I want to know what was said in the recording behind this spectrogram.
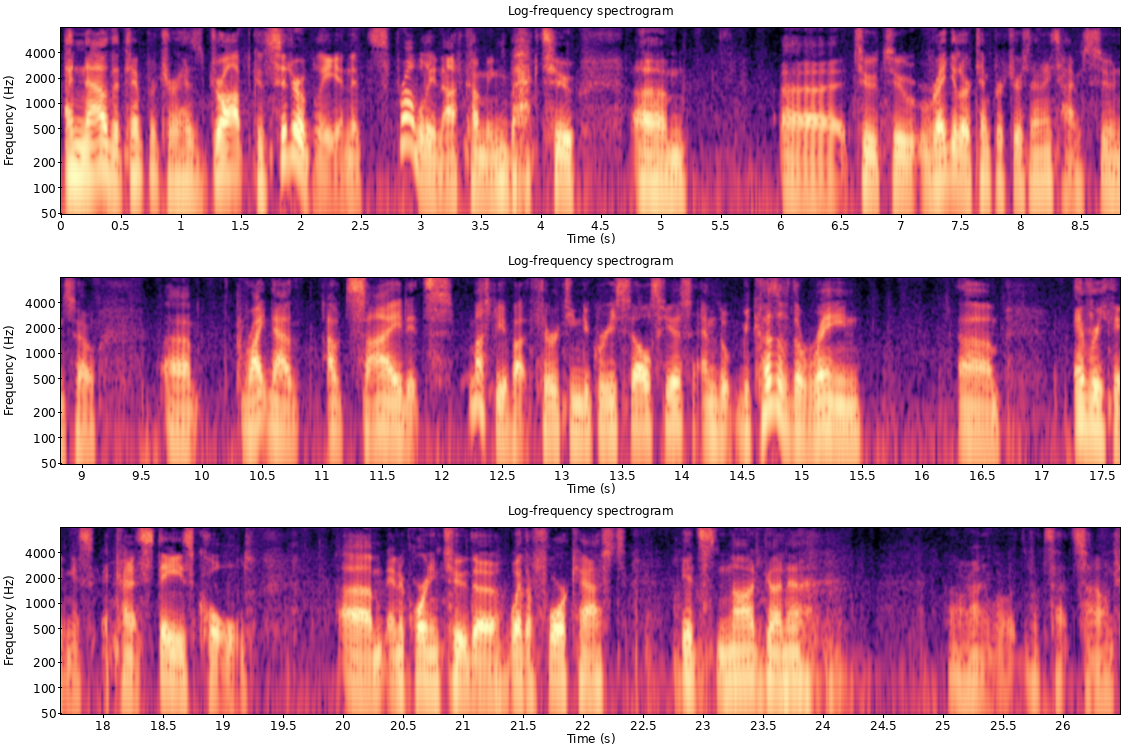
And now the temperature has dropped considerably, and it's probably not coming back to um, uh, to to regular temperatures anytime soon. So uh, right now outside it must be about 13 degrees Celsius, and because of the rain, um, everything is kind of stays cold. Um, and according to the weather forecast, it's not gonna all right, well, what's that sound?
